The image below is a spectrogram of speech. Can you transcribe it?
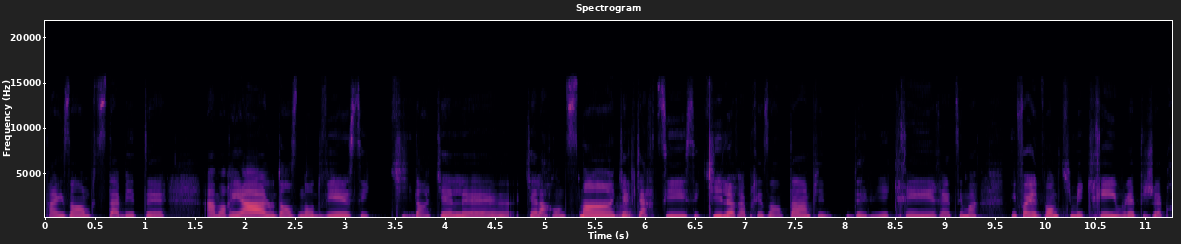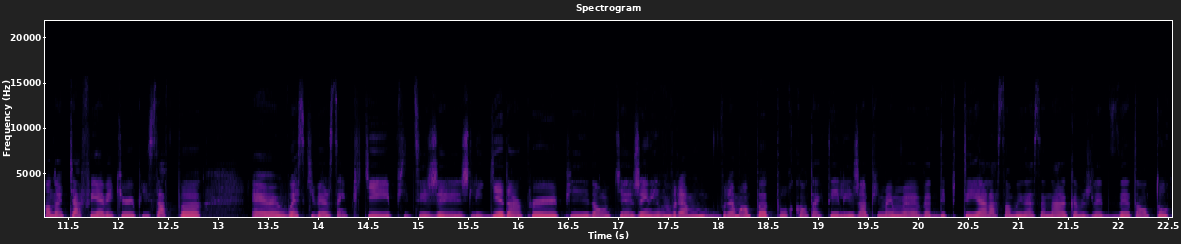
par exemple, si tu habites euh, à Montréal ou dans une autre ville, c'est qui, dans quel, euh, quel arrondissement, quel Ouais. quartier, c'est qui le représentant, puis de lui écrire. Tu sais, moi, des fois, il y a du monde qui m'écrivent, puis je vais prendre un café avec eux, puis ils savent pas euh, où est-ce qu'ils veulent s'impliquer, puis tu sais, je, je les guide un peu, puis donc, euh, gênez-vous vraiment, vraiment pas pour contacter les gens, puis même euh, votre député à l'Assemblée nationale, comme je le disais tantôt.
